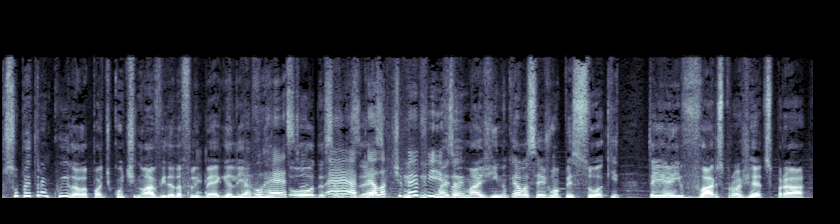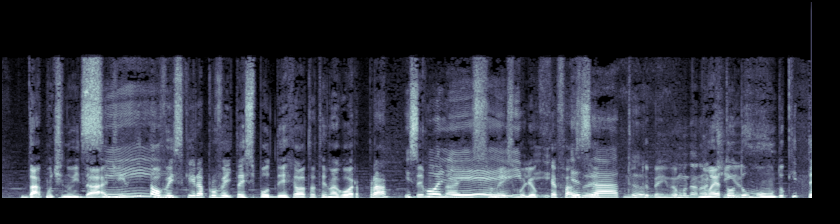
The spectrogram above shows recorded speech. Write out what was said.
super tranquila. Ela pode continuar a vida da Fleabag ali a O vida resto, toda, se é, ela até quiser. ela estiver viva. Mas eu imagino que ela seja uma pessoa que tem aí vários projetos para dar continuidade Sim. e talvez queira aproveitar esse poder que ela tá tendo agora para demandar Escolher. isso, né? Escolher e- o que quer fazer. Exato. Muito bem, vamos dar Não é todo mundo que tem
